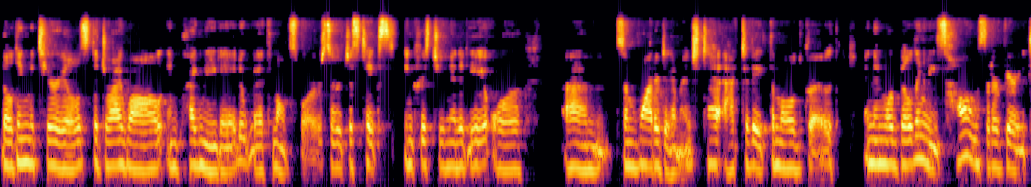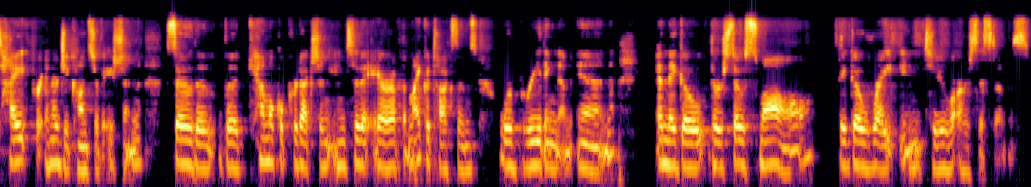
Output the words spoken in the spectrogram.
building materials, the drywall impregnated with mold spores. So it just takes increased humidity or um, some water damage to activate the mold growth. And then we're building these homes that are very tight for energy conservation. So the, the chemical production into the air of the mycotoxins, we're breathing them in and they go, they're so small, they go right into our systems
